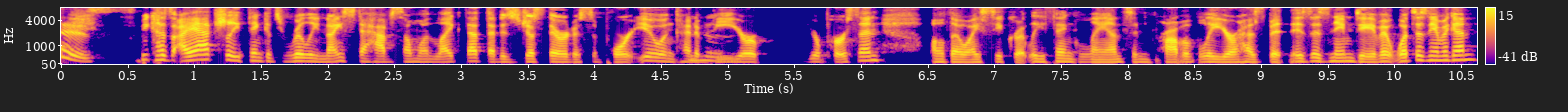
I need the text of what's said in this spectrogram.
yes. because I actually think it's really nice to have someone like that that is just there to support you and kind of be Mhm. your your person. Although I secretly think Lance and probably your husband is his name David. What's his name again?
